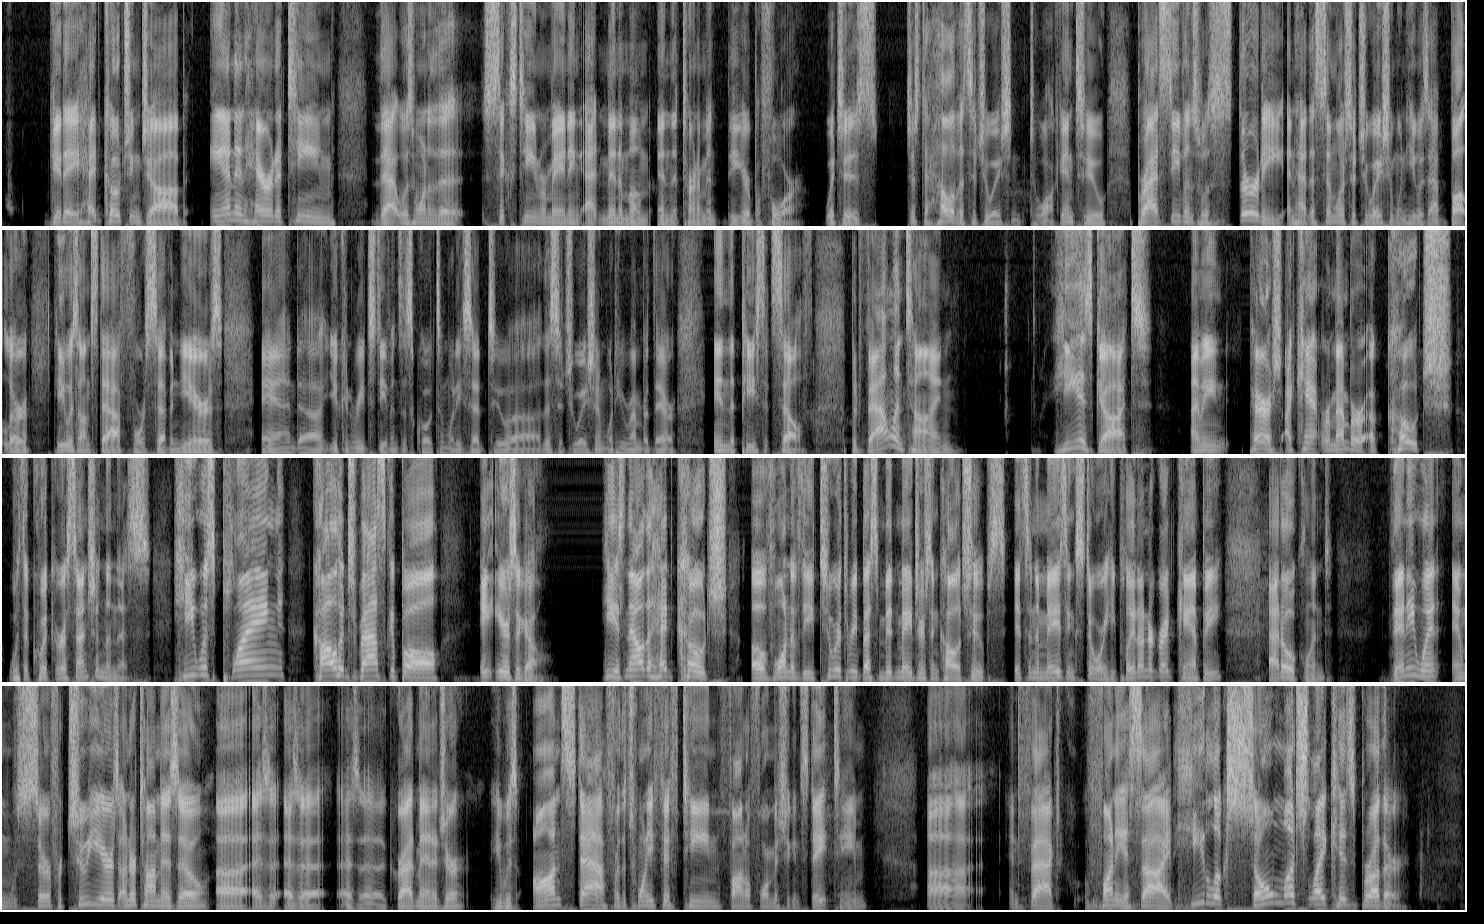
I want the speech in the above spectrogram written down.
get a head coaching job, and inherit a team that was one of the 16 remaining at minimum in the tournament the year before, which is just a hell of a situation to walk into. Brad Stevens was 30 and had a similar situation when he was at Butler. He was on staff for seven years, and uh, you can read Stevens' quotes and what he said to uh, this situation, what he remembered there in the piece itself. But Valentine, he has got, I mean, Parrish, I can't remember a coach with a quicker ascension than this. He was playing college basketball eight years ago. He is now the head coach of one of the two or three best mid majors in college hoops. It's an amazing story. He played under Greg Kampe at Oakland. Then he went and served for two years under Tom Izzo uh, as a, as a as a grad manager He was on staff for the 2015 Final Four Michigan State team. Uh, in fact, funny aside, he looks so much like his brother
